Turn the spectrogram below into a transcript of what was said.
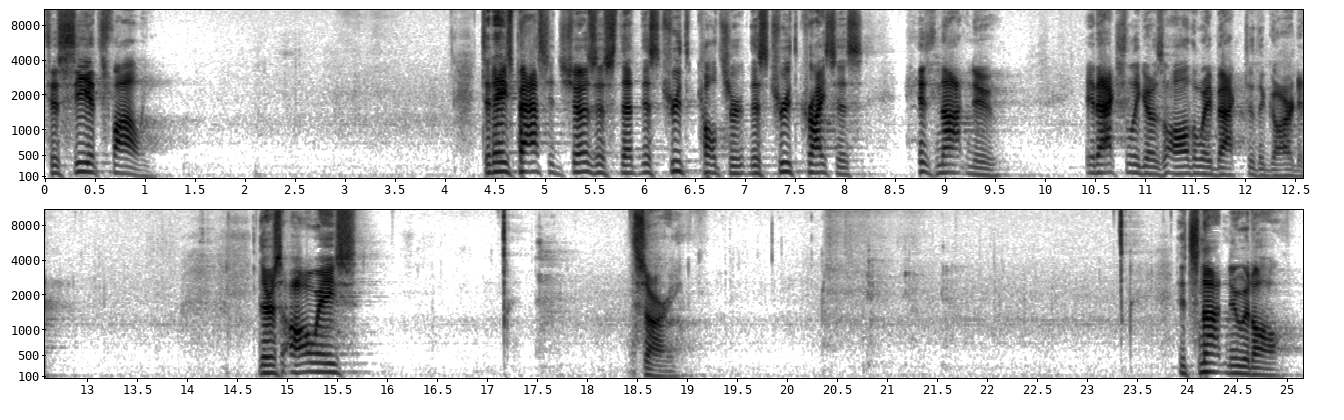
to see its folly. Today's passage shows us that this truth culture, this truth crisis, is not new. It actually goes all the way back to the garden There's always, sorry. It's not new at all.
